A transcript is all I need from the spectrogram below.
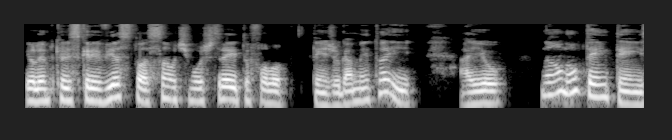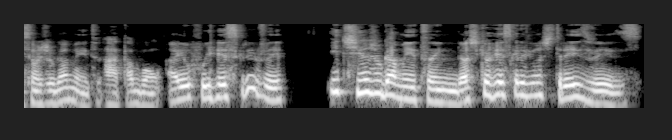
Eu lembro que eu escrevi a situação, eu te mostrei, tu falou, tem julgamento aí. Aí eu, não, não tem, tem, isso é um julgamento. Ah, tá bom. Aí eu fui reescrever. E tinha julgamento ainda. Acho que eu reescrevi umas três vezes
